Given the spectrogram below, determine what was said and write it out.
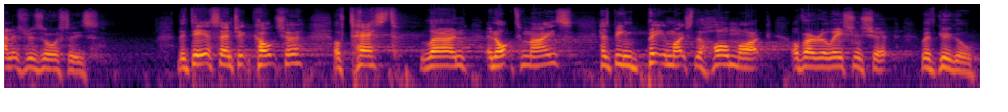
and its resources. The data-centric culture of test, learn, and optimize has been pretty much the hallmark of our relationship with Google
